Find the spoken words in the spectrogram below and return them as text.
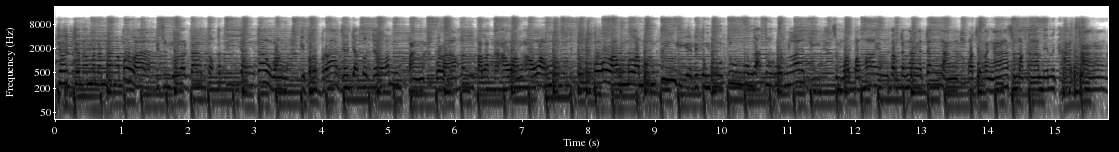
Jojo menendang bola disundul Darto ke tiang gawang kiper Brazil jatuh jelentang bola mentala ke awang-awang bola melambung tinggi ditunggu-tunggu nggak turun lagi semua pemain tercengang-cengang wasit tengah semakanin kacang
